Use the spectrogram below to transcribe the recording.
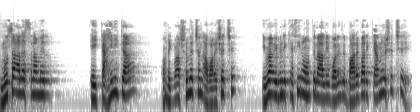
মুসা আলাহিসামের এই কাহিনীটা অনেকবার শুনেছেন, আবার এসেছে। ইমাম ইবিন কাসির রহমতুল্লাহ আলী বলেন যে, বারে বারে কেন এসেছে?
